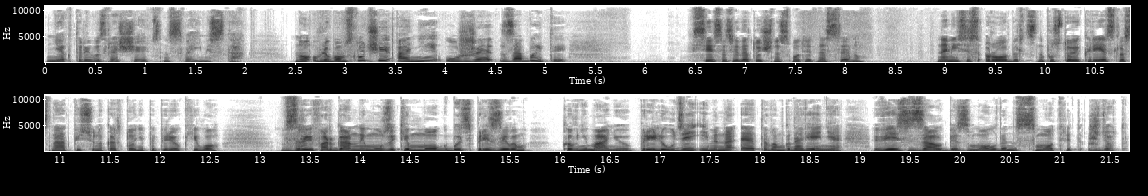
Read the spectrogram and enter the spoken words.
некоторые возвращаются на свои места. Но в любом случае они уже забыты. Все сосредоточенно смотрят на сцену. На миссис Робертс, на пустое кресло с надписью на картоне поперек его. Взрыв органной музыки мог быть призывом к вниманию, прелюдией именно этого мгновения. Весь зал безмолвен, смотрит, ждет.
